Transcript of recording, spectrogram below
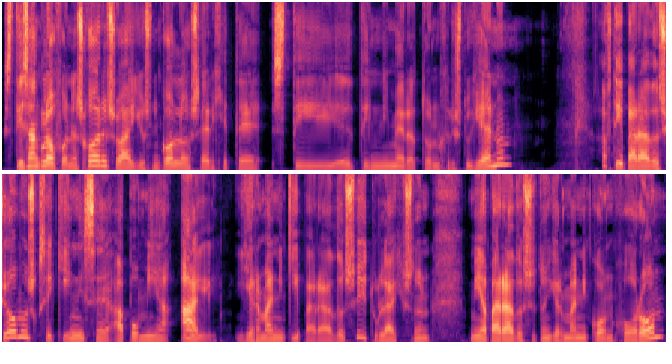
Στις αγγλόφωνες χώρες ο Άγιος Νικόλαος έρχεται στη, την ημέρα των Χριστουγέννων. Αυτή η παράδοση όμως ξεκίνησε από μία άλλη γερμανική παράδοση, τουλάχιστον μία παράδοση των γερμανικών χωρών,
